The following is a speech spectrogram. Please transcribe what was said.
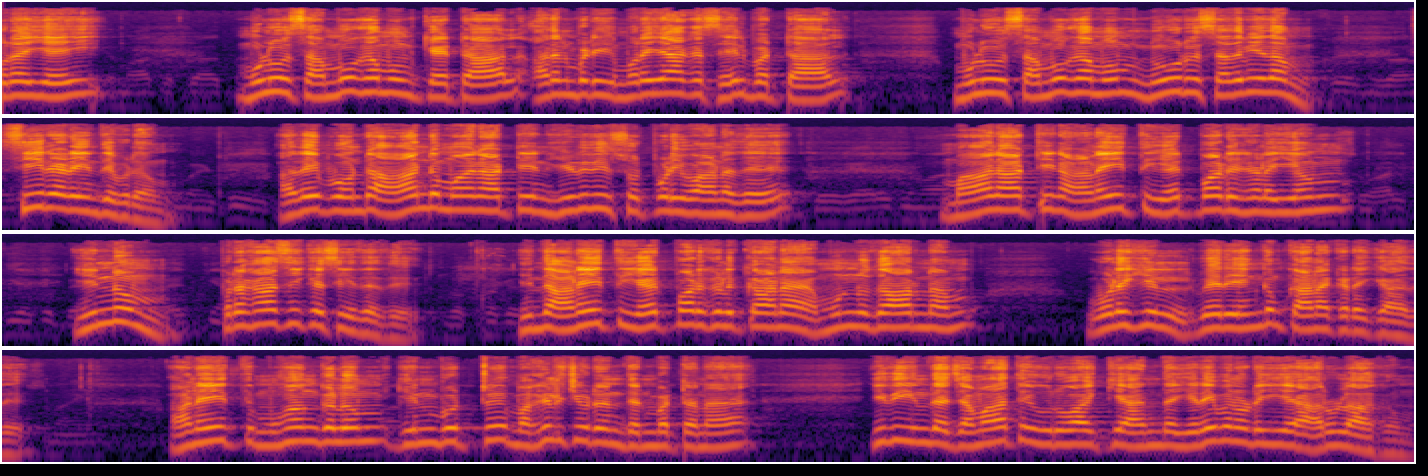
உரையை முழு சமூகமும் கேட்டால் அதன்படி முறையாக செயல்பட்டால் முழு சமூகமும் நூறு சதவீதம் சீரடைந்துவிடும். அதேபோன்று ஆண்டு மாநாட்டின் இறுதி சொற்பொழிவானது மாநாட்டின் அனைத்து ஏற்பாடுகளையும் இன்னும் பிரகாசிக்க செய்தது. இந்த அனைத்து ஏற்பாடுகளுக்கான முன்னுதாரணம் உலகில் வேறு எங்கும் காண கிடைக்காது. அனைத்து முகங்களும் இன்புற்று மகிழ்ச்சியுடன் தென்பட்டன. இது இந்த ஜமாத்தை உருவாக்கிய அந்த இறைவனுடைய அருளாகும்.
